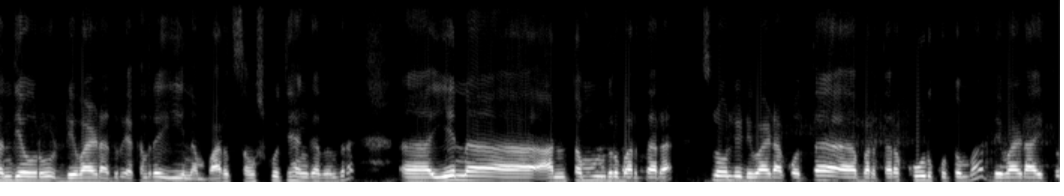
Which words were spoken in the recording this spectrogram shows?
ತಂದೆಯವರು ಡಿವೈಡ್ ಆದ್ರು. ಯಾಕಂದ್ರೆ ಈ ನಮ್ಮ ಭಾರತ ಸಂಸ್ಕೃತಿ ಹೆಂಗದಂದ್ರೆ ಏನ್ ಅಣ್ಣ ತಮ್ಮಂದ್ರು ಬರ್ತಾರ ಸ್ಲೋಲಿ ಡಿವೈಡ್ ಹಾಕೋತ ಬರ್ತಾರ. ಕೂಡು ಕುಟುಂಬ ಡಿವೈಡ್ ಆಯ್ತು.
